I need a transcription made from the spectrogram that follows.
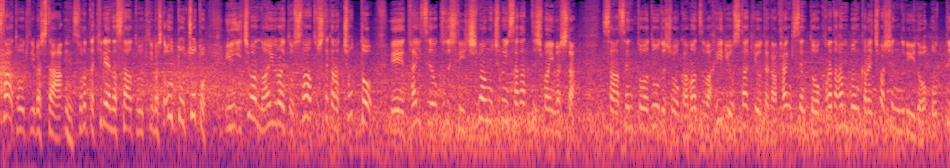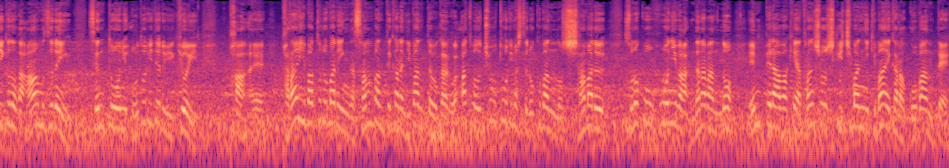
スタートを切りました、うん、その他綺麗なスタートを切りました。おっとちょっと1番のアイオライトスタートしてからちょっと、えー、体勢を崩して一番後ろに下がってしまいました。さあ先頭はどうでしょうか。まずはヘリオスタキオタが短期先頭体半分から1馬身のリード追っていくのがアームズレイン。先頭に躍り出る勢い。パ,、えー、パライバトルマリンが3番手から2番手をうかがう。あとは内を通りまして6番のシャマル。その後方には7番のエンペラーワケア単勝式1番人気前から5番手。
